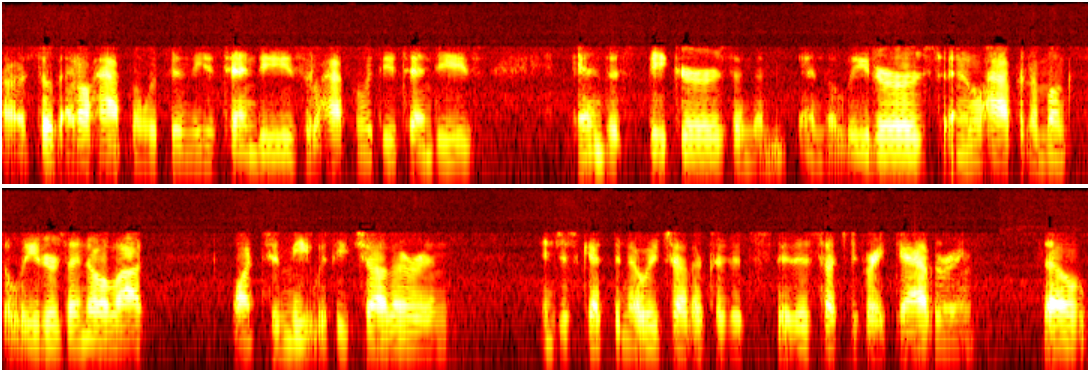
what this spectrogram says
Uh, so that'll happen within the attendees. It'll happen with the attendees and the speakers and the and the leaders, and it'll happen amongst the leaders. I know a lot want to meet with each other and and just get to know each other because it's it is such a great gathering. So,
